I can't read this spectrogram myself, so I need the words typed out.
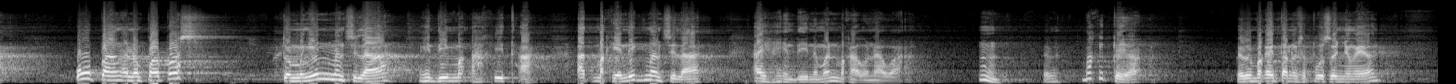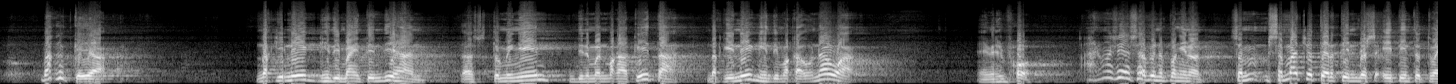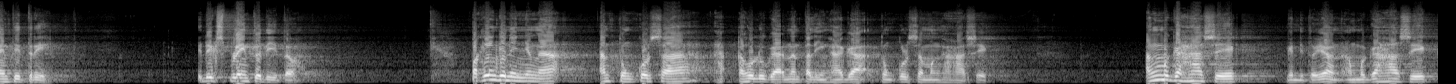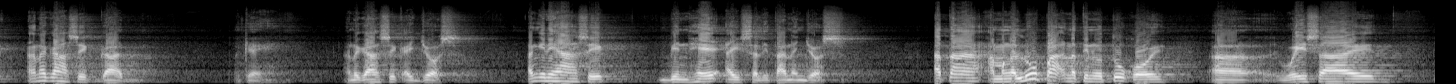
upang anong purpose? Tumingin man sila, hindi makakita. At makinig man sila, ay hindi naman makaunawa. Hmm, bakit kaya? Meron ba kayong tanong sa puso nyo ngayon? Bakit kaya? Nakinig, hindi maintindihan. Tapos tumingin, hindi naman makakita. Nakinig, hindi makaunawa. Amen po. Ano nga sinasabi ng Panginoon? Sa, sa Matthew 13, verse 18 to 23, it-explain to dito. Pakinggan ninyo nga ang tungkol sa kahulugan ng talinghaga, tungkol sa manghahasik. Ang maghahasik, ganito yan, ang maghahasik, ang naghahasik, God. Okay. Ang naghahasik ay Diyos. Ang inihasik, binhe ay salita ng Diyos. At uh, ang mga lupa na tinutukoy, uh, wayside,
